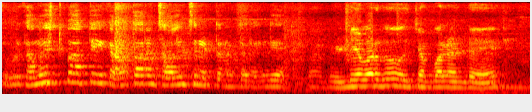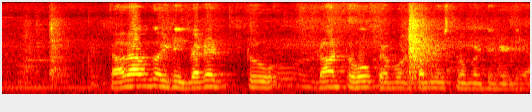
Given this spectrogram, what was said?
ఇప్పుడు కమ్యూనిస్ట్ పార్టీకి అవతారం చాలించినట్టు అంటారు ఇండియా. ఇండియా వరకు చెప్పాలంటే దాదాపుగా it is better to not to hope about communist movement in India.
